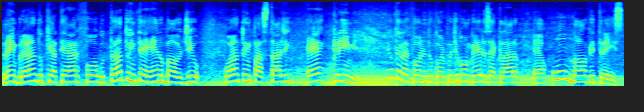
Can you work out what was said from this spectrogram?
Lembrando que atear fogo tanto em terreno baldio quanto em pastagem é crime. E o telefone do Corpo de Bombeiros, é claro, é 193.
